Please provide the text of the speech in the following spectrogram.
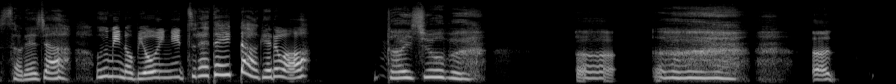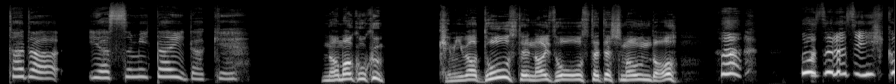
それじゃあ海の病院に連れて行ってあげるわ。大丈夫。あああただ休みたいだけ。ナマコくん君はどうして内臓を捨ててしまうんだ？あ恐ろしい飛行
